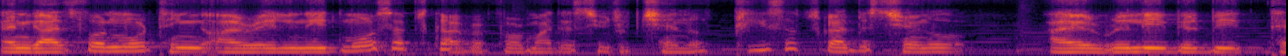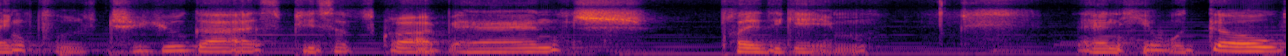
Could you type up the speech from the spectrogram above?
And guys one more thing I really need more subscriber for my this YouTube channel. Please subscribe this channel. I really will be thankful to you guys. Please subscribe and play the game. And here we go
